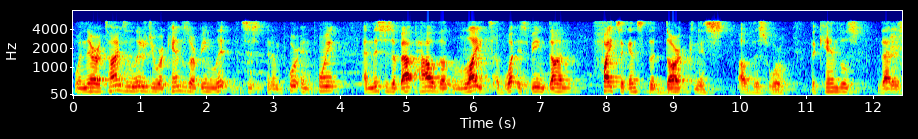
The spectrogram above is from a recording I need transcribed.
When there are times in liturgy where candles are being lit, this is an important point, and this is about how the light of what is being done fights against the darkness of this world. The candles that is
